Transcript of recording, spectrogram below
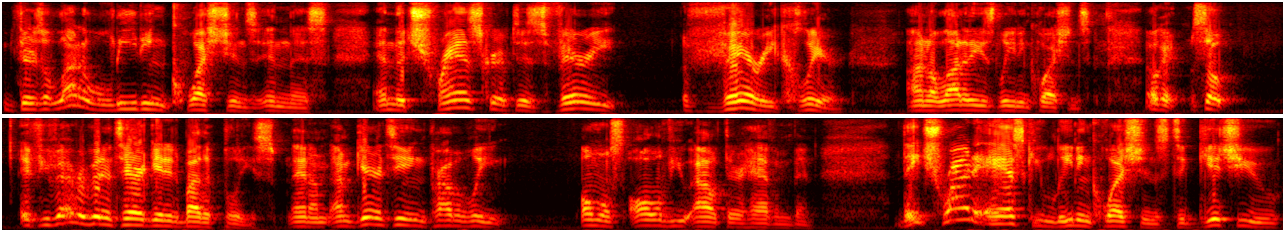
there's a lot of leading questions in this, and the transcript is very, very clear on a lot of these leading questions. Okay, so if you've ever been interrogated by the police, and I'm, I'm guaranteeing probably almost all of you out there haven't been, they try to ask you leading questions to get you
